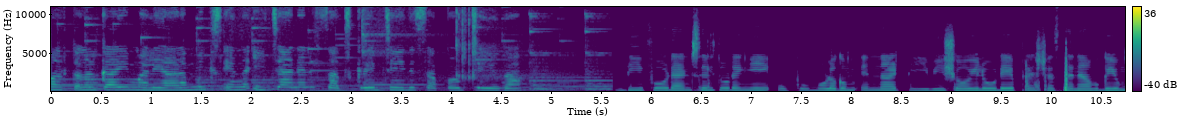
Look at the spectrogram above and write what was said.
വാർത്തകൾക്കായി മലയാളം മിക്സ് എന്ന ഈ ചാനൽ സബ്സ്ക്രൈബ് ചെയ്ത് സപ്പോർട്ട് ചെയ്യുക. ഡി ഫോർ ഡാൻസിൽ തുടങ്ങി ഉപ്പുമുളകും എന്ന ടി വി ഷോയിലൂടെ പ്രശസ്തനാവുകയും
